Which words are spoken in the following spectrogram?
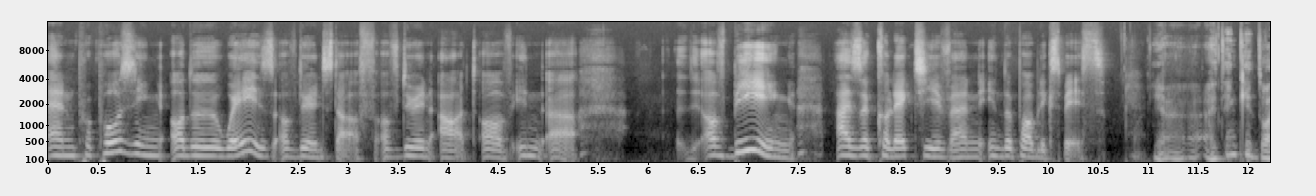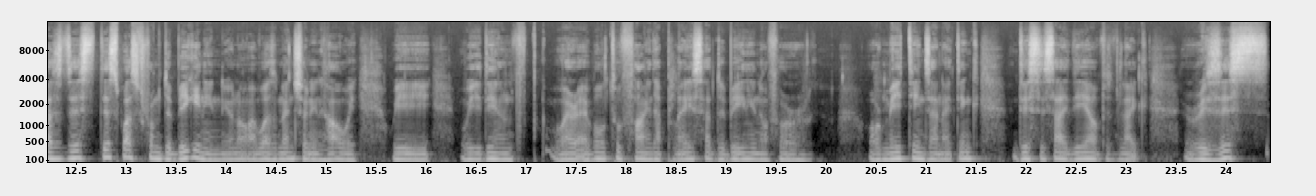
and proposing other ways of doing stuff, of doing art, of in uh, of being as a collective and in the public space. Yeah, I think it was this. This was from the beginning. You know, I was mentioning how we we we didn't were able to find a place at the beginning of our our meetings, and I think this is idea of like resist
